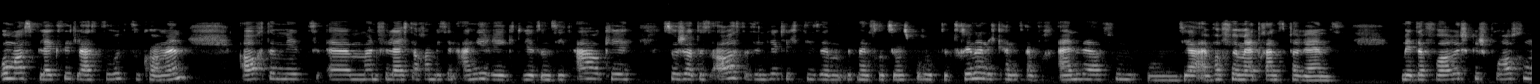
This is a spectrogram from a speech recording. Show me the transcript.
um aufs Plexiglas zurückzukommen, auch damit ähm, man vielleicht auch ein bisschen angeregt wird und sieht, ah, okay, so schaut das aus, da sind wirklich diese Menstruationsprodukte drinnen, ich kann es einfach einwerfen und ja, einfach für mehr Transparenz, metaphorisch gesprochen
